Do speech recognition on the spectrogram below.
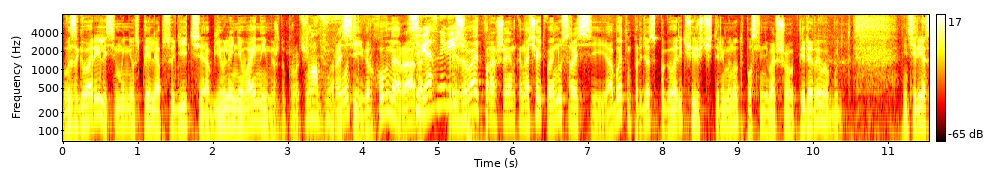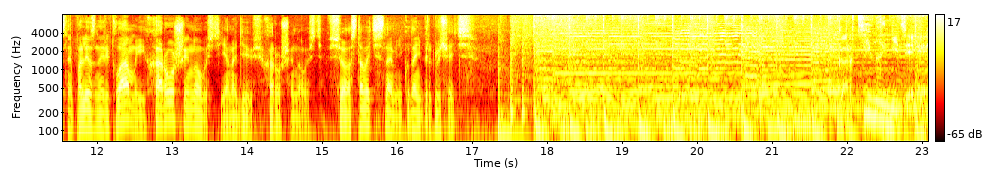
вы заговорились, и мы не успели обсудить объявление войны, между прочим, А, вот. России. Верховная Рада Связанные вещи. призывает Порошенко начать войну с Россией. Об этом придется поговорить через 4 минуты после небольшого перерыва. Будет интересная, полезная реклама и хорошие новости, я надеюсь, хорошие новости. Все, оставайтесь с нами, никуда не переключайтесь. Картина недели.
